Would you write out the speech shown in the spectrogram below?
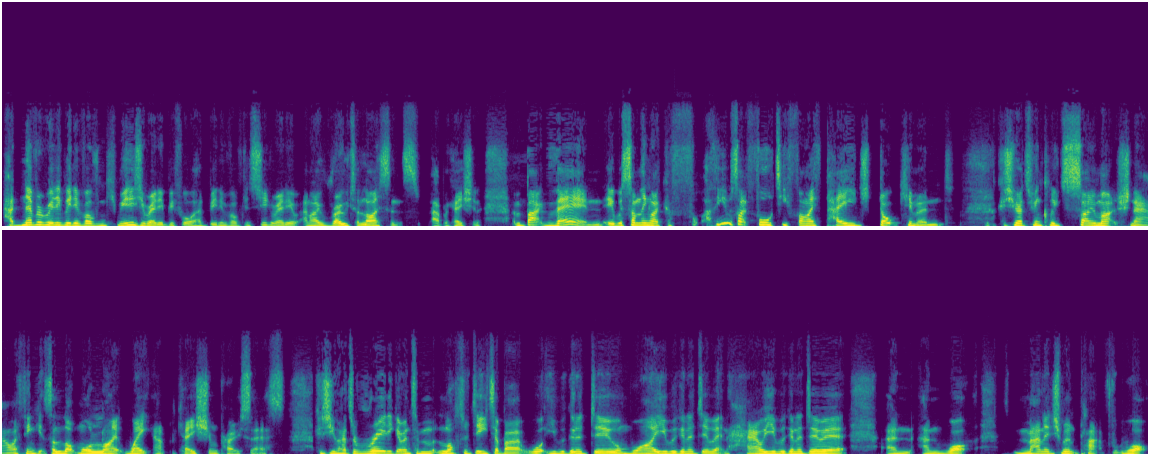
Had never really been involved in community radio before, had been involved in student radio, and I wrote a license application. And back then, it was something like a, I think it was like 45 page document because you had to include so much now. I think it's a lot more lightweight application process because you had to really go into a lot of detail about what you were going to do and why you were going to do it and how you were going to do it and, and what management platform, what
